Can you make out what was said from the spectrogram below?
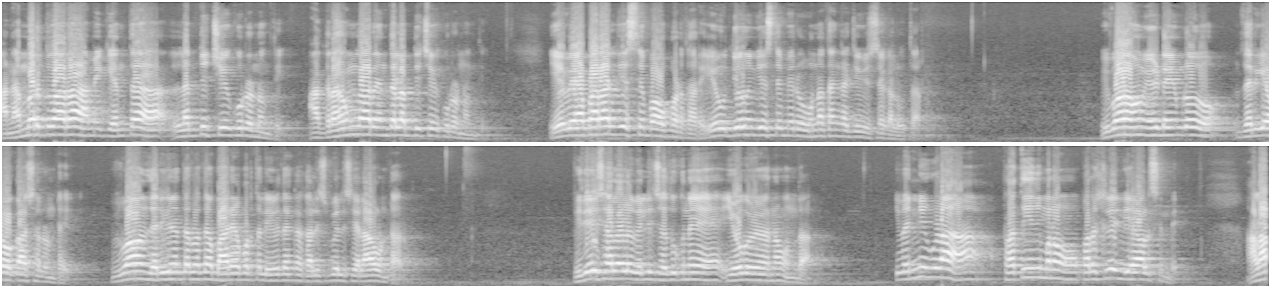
ఆ నంబర్ ద్వారా మీకు ఎంత లబ్ధి చేకూరనుంది? ఆ గ్రహం ద్వారా ఎంత లబ్ధి చేకూరనుంది? ఏ వ్యాపారాలు చేస్తే బాగుపడతారు? ఏ ఉద్యోగం చేస్తే మీరు ఉన్నతంగా జీవించగలుగుతారు? వివాహం ఏ టైంలో జరిగే అవకాశాలు ఉంటాయి వివాహం జరిగిన తర్వాత భార్యాభర్తలు ఏ విధంగా కలిసిమెలిసి ఎలా ఉంటారు? విదేశాలలో వెళ్ళి చదువుకునే యోగం ఏమైనా ఉందా? ఇవన్నీ కూడా ప్రతిదీ మనం పరిశీలన చేయాల్సిందే. అలా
